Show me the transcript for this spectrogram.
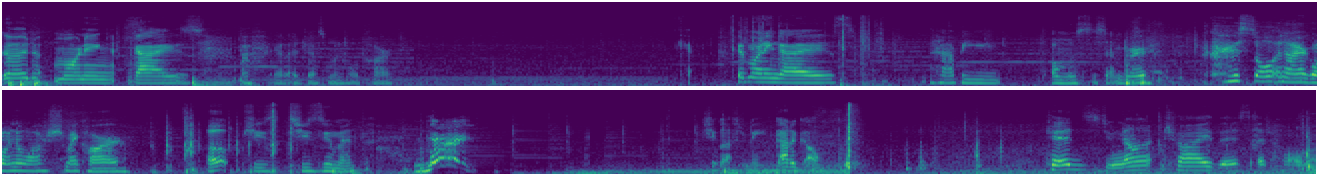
Good morning, guys. Ugh, I gotta adjust my whole car. Okay. Good morning, guys. Happy almost December. Crystal and I are going to wash my car. Oh, she's she's zooming. Wait! She left me. Gotta go. Kids, do not try this at home.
